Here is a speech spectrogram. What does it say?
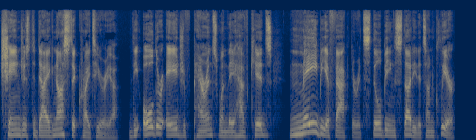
changes to diagnostic criteria, the older age of parents when they have kids may be a factor. It's still being studied, it's unclear.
